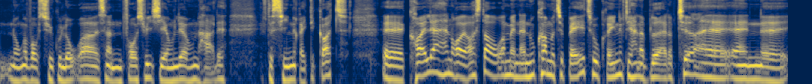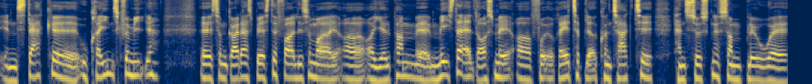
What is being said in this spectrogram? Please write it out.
nogle af vores psykologer sådan forholdsvis jævnligt, og hun har det efter sine rigtig godt. Øh, Kolja, han røg også derover, men er nu kommet tilbage til Ukraine, fordi han er blevet adopteret af, af en, øh, en stærk øh, ukrainsk familie, øh, som gør deres bedste for ligesom at, at, at hjælpe ham øh, mest af alt også med at få reetableret kontakt til hans søskende, som blev øh,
